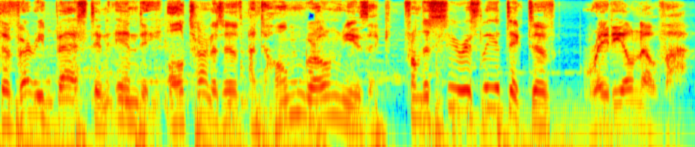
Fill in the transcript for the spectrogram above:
The very best in indie, alternative, and homegrown music from the seriously addictive Radio Nova.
